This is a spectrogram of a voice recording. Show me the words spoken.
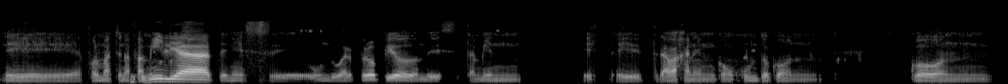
Eh, formaste una familia, tenés eh, un lugar propio donde también eh, trabajan en conjunto con, con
